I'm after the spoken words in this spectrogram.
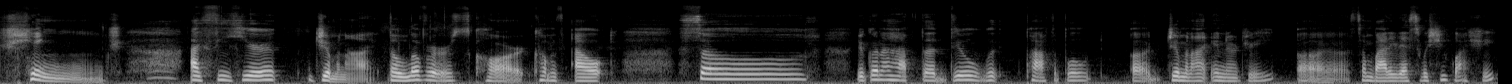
change. I see here Gemini, the Lover's card comes out. So you're going to have to deal with possible uh, Gemini energy. Uh, somebody that's wishy-washy,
